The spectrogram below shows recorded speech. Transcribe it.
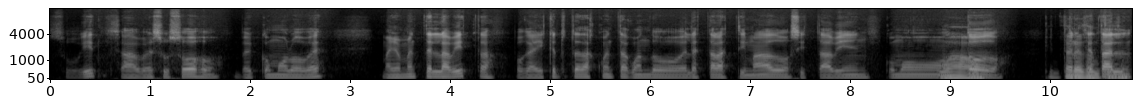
su beat, o sea, ver sus ojos, ver cómo lo ves. Mayormente en la vista, porque ahí es que tú te das cuenta cuando él está lastimado, si está bien, como Wow. todo. Qué Tienes que interesante.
